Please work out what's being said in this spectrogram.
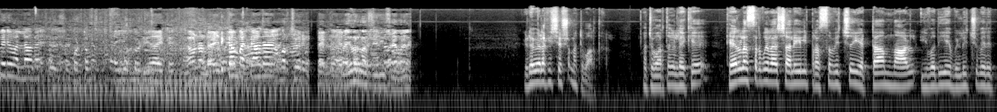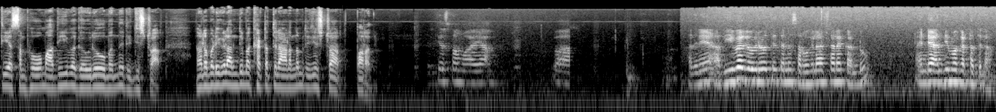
പേര് വല്ലാതെ പൊട്ടും കൈയൊക്കെ ഇതായിട്ട് എടുക്കാൻ പറ്റാതെ കുറച്ച് പേരുണ്ടായിരുന്നു ഇടവേളയ്ക്ക് ശേഷം മറ്റു വാർത്തകൾ. മറ്റു വാർത്തകളിലേക്ക് കേരള സർവകലാശാലയിൽ പ്രസവിച്ച് എട്ടാം നാൾ യുവതിയെ വിളിച്ചു വരുത്തിയ സംഭവം അതീവ ഗൗരവമെന്ന് രജിസ്ട്രാർ. നടപടികൾ അന്തിമഘട്ടത്തിലാണെന്നും രജിസ്ട്രാർ പറഞ്ഞു. വ്യത്യസ്തമായ അതിനെ അതീവ ഗൗരവത്തിൽ തന്നെ സർവകലാശാല കണ്ടു. അതിന്റെ അന്തിമഘട്ടത്തിലാണ്.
